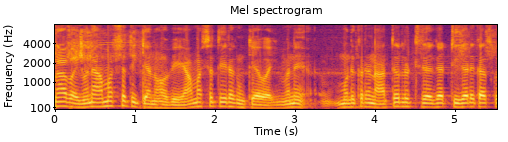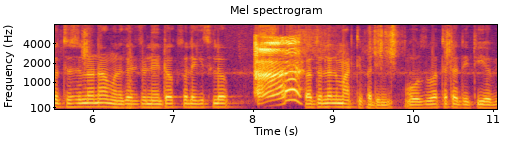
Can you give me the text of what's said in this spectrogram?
না ভাই মানে আমার সাথে কেন হবে? আমার সাথে এরকম কে ভাই? মানে মনে করেন আতে হলো ট্রিগার ট্রিগারে কাজ করতেছিল না মনে করেন একটু নেটওয়ার্ক চলে গেছিল। তার জন্য মারতে পারিনি। অজুহাতটা দিতেই হবে।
